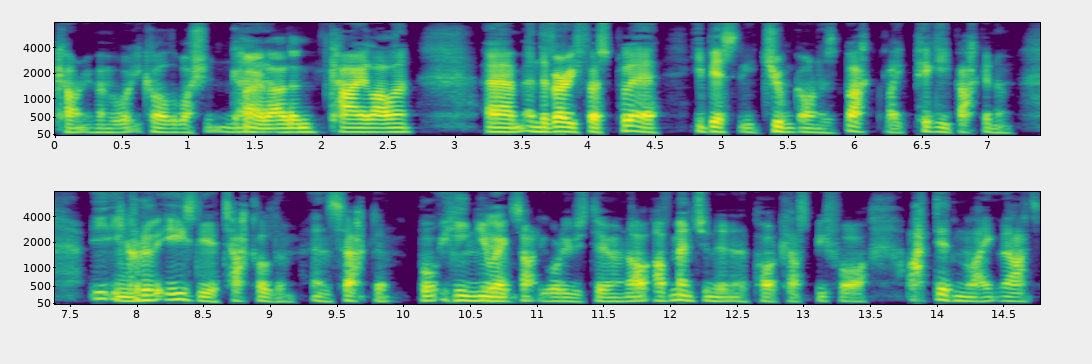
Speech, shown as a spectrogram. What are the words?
can't remember what you call the Washington Kyle uh, Allen. Kyle Allen, um, and the very first play he basically jumped on his back like piggybacking him. He, he Mm. could have easily tackled him and sacked him, but he knew Yeah. exactly what he was doing. I- I've mentioned it in a podcast before. I didn't like that,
